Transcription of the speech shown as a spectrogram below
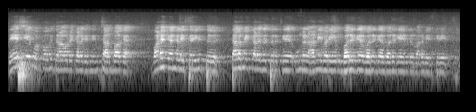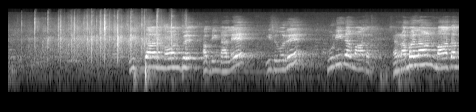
தேசிய முற்போக்கு திராவிட கழகத்தின் சார்பாக வணக்கங்களை தெரிவித்து தலைமை கழகத்திற்கு உங்கள் அனைவரையும் வருக வருக வருக என்று வரவேற்கிறேன். இஃப்தார் நோன்பு அப்படின்னாலே இது ஒரு புனித மாதம். ரமலான் மாதம்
